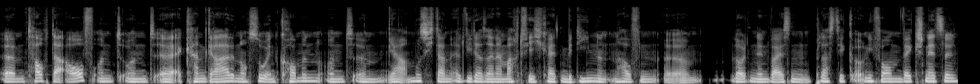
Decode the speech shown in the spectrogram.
ähm, taucht da auf und, und äh, er kann gerade noch so entkommen und ähm, ja, muss sich dann halt wieder seiner Machtfähigkeiten bedienen und einen Haufen ähm, Leuten in weißen Plastikuniformen wegschnetzeln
